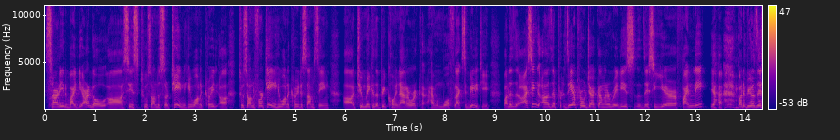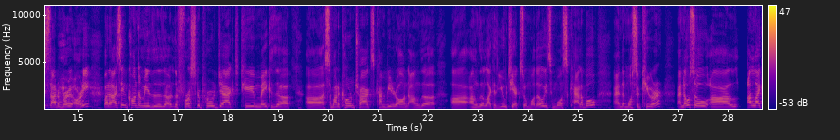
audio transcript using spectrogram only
Started by Diego uh, since 2013. He want to create uh, 2014. He want to create something uh, to make the Bitcoin network have more flexibility. But the, I think uh, the, their project gonna release this year finally. Yeah. But because they started very early. But I think Quantum is the, the first project to make the uh, smart contracts can be run on the uh, on the like UTXO model. It's more scalable and more secure. And also, uh, unlike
